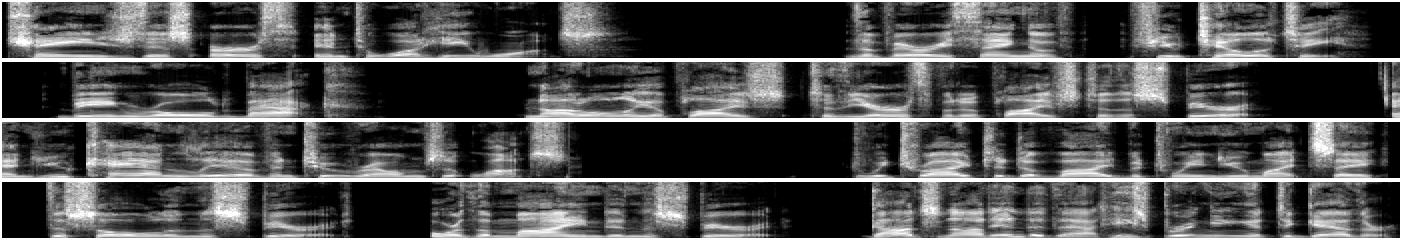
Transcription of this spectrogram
change this earth into what he wants. The very thing of futility being rolled back not only applies to the earth, but applies to the spirit. And you can live in two realms at once. We try to divide between, you might say, the soul and the spirit, or the mind and the spirit. God's not into that. He's bringing it together.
